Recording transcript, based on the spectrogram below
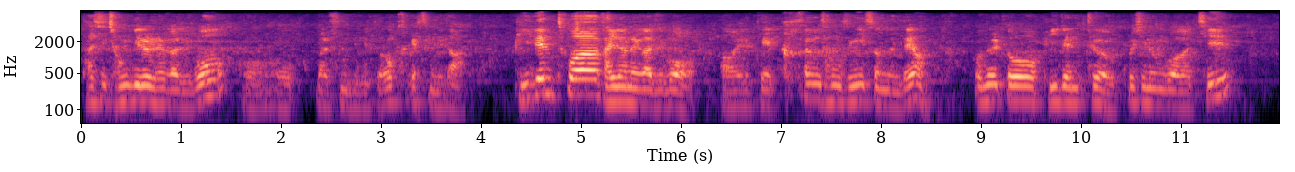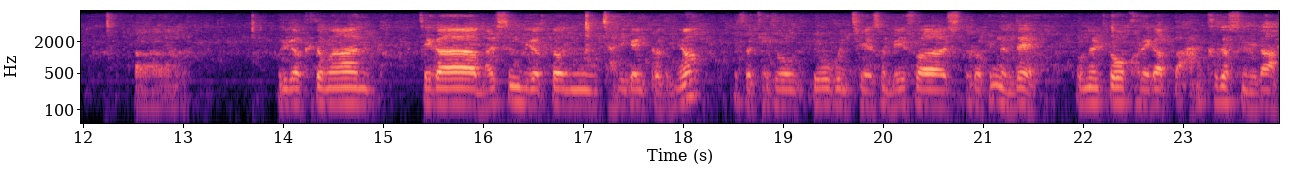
다시 정비를 해가지고 어, 말씀드리도록 하겠습니다. 비덴트와 관련해 가지고 어, 이렇게 큰 상승이 있었는데요. 오늘 또 비덴트 보시는 것과 같이 어, 우리가 그동안 제가 말씀드렸던 자리가 있거든요. 그래서 계속 요 근처에서 매수하시도록 했는데 오늘 또 거래가 빵 터졌습니다.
